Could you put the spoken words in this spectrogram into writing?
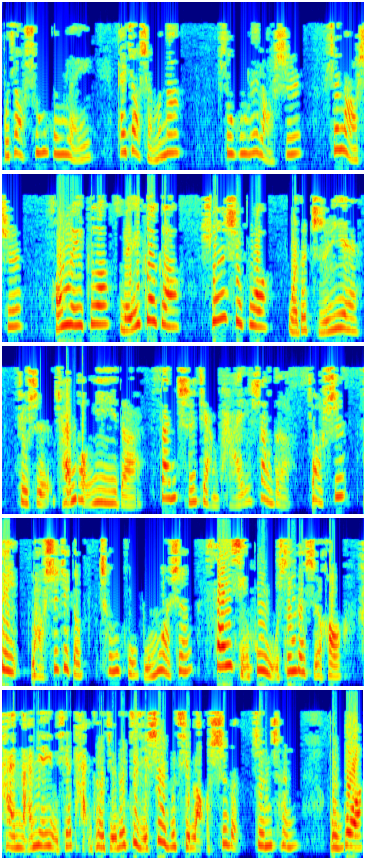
不叫孙红雷，该叫什么呢？孙红雷老师、孙老师、红雷哥、雷哥哥、孙师傅。我的职业就是传统意义的三尺讲台上的教师，对老师这个称呼不陌生。三省吾五孙的时候，还难免有些忐忑，觉得自己受不起老师的尊称。不过，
